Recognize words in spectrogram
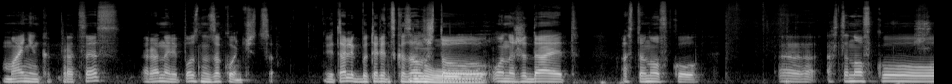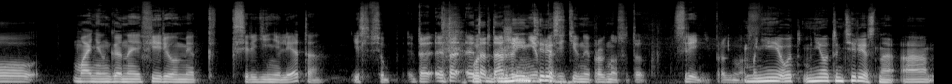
майнинг как процесс рано или поздно закончится. Виталик Бутерин сказал, ну... что он ожидает остановку э, остановку майнинга на эфириуме к, к середине лета, если все... Это, это, вот это даже не интерес... позитивный прогноз, это средний прогноз. Мне вот, мне вот интересно, а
